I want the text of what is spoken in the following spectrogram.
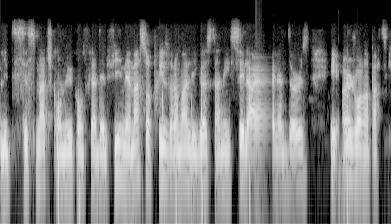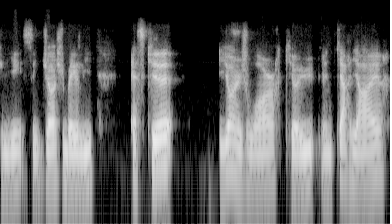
les petits six matchs qu'on a eu contre Philadelphie. Mais ma surprise vraiment, les gars, cette année, c'est les Islanders et un joueur en particulier, c'est Josh Bailey. Est-ce qu'il y a un joueur qui a eu une carrière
